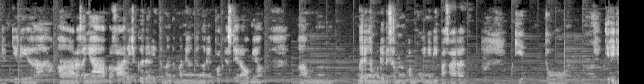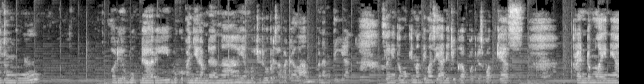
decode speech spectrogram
Jadi uh, rasanya bakal ada juga dari teman-teman yang dengerin podcast Deraum yang um, nggak dengan mudah bisa menemukan buku ini di pasaran. Gitu. Jadi ditunggu audiobook dari buku Panji Ramdana yang berjudul Bersabar Dalam Penantian. Selain itu mungkin nanti masih ada juga podcast-podcast random lainnya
